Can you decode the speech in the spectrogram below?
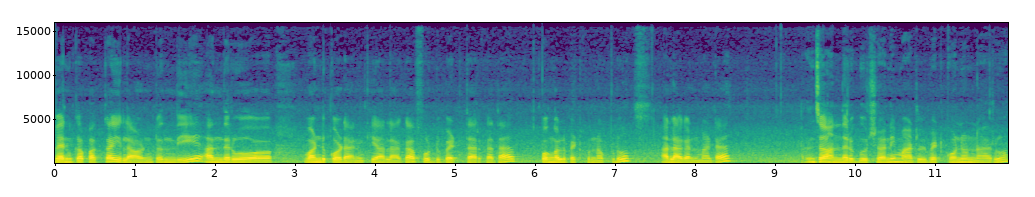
వెనుక పక్క ఇలా ఉంటుంది. అందరూ వండుకోవడానికి అలాగా ఫుడ్ పెడతారు కదా పొంగల్ పెట్టుకున్నప్పుడు అలాగనమాట. సో అందరూ కూర్చొని మాటలు పెట్టుకొని ఉన్నారు.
